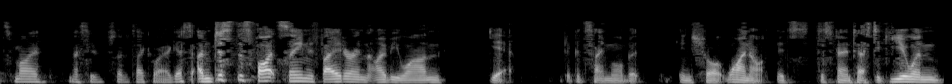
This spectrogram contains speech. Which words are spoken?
it's my massive sort of takeaway, I guess. And just this fight scene with Vader and Obi-Wan, yeah, I could say more, but in short. Why not? It's just fantastic. Ewan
